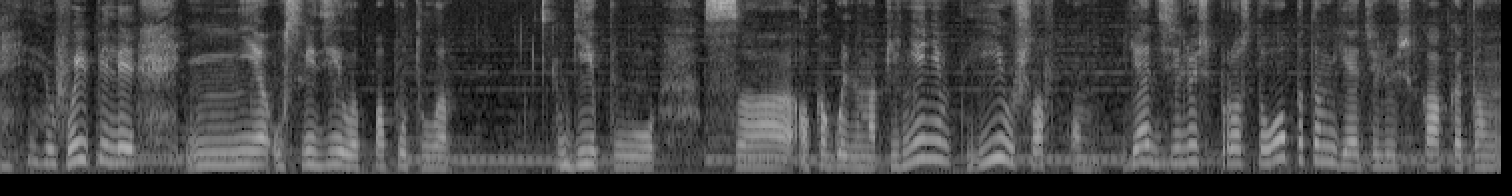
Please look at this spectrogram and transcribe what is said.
выпили, не уследила, попутала гипу с алкогольным опьянением и ушла в кому. Я делюсь просто опытом, я делюсь, как это,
